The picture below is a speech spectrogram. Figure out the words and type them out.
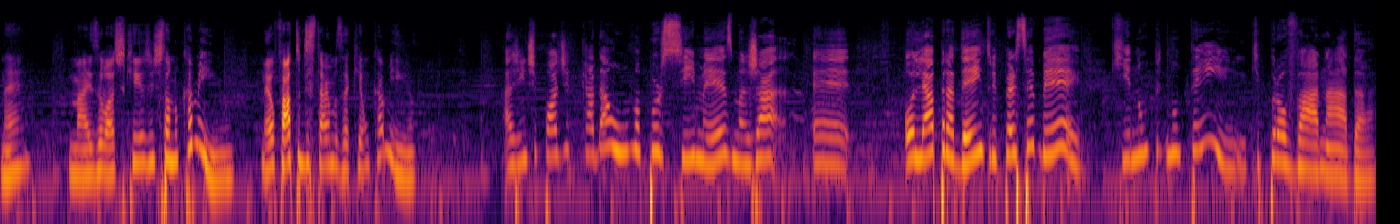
né? Mas eu acho que a gente está no caminho. Né? O fato de estarmos aqui é um caminho. A gente pode, cada uma por si mesma, já é, olhar para dentro e perceber que não, não tem que provar nada.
